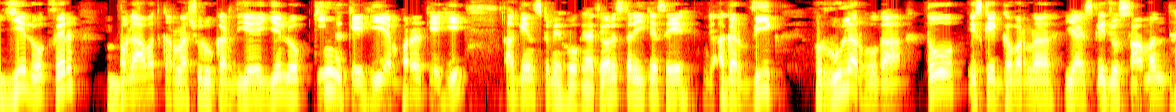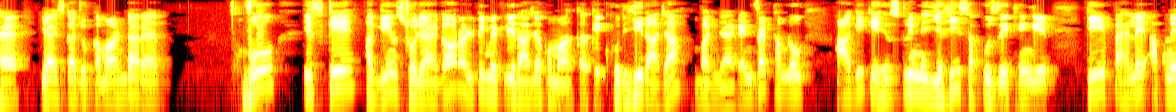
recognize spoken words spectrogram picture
ये लोग फिर बगावत करना शुरू कर दिए। ये लोग किंग के ही एम्पर के ही अगेंस्ट में हो गए थे। और इस तरीके से अगर वीक रूलर होगा तो इसके गवर्नर या इसके जो सामंत है या इसका जो कमांडर है, वो इसके अगेंस्ट हो जाएगा और अल्टीमेटली राजा को मार करके खुद ही राजा बन जाएगा। इनफैक्ट हम लोग आगे की हिस्ट्री में यही सब कुछ देखेंगे। कि पहले अपने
